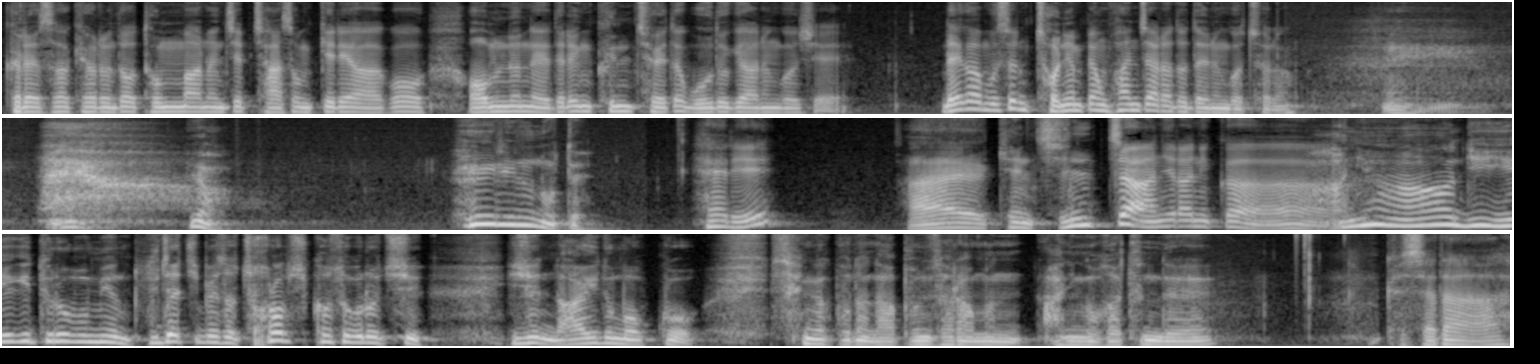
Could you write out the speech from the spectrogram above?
그래서 결혼도 돈 많은 집 자손끼리 하고 없는 애들은 근처에도 못 오게 하는 거지. 내가 무슨 전염병 환자라도 되는 것처럼. 야 혜리는 어때? 해리? 아유, 걘 진짜 아니라니까. 아니야 네 얘기 들어보면 부잣집에서 철없이 커서 그렇지 이제 나이도 먹고 생각보다 나쁜 사람은 아닌 것 같은데 글쎄다.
